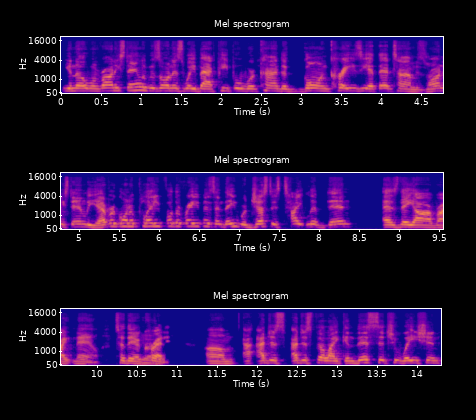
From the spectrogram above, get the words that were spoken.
You know, when Ronnie Stanley was on his way back, people were kind of going crazy at that time. Is Ronnie Stanley ever going to play for the Ravens? And they were just as tight lipped then as they are right now, to their yeah. credit. Um, I, I just I just feel like in this situation,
